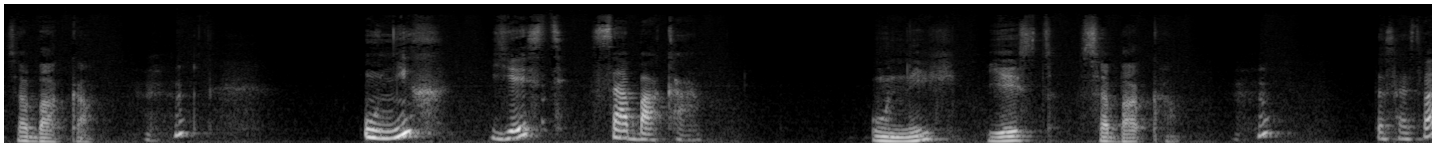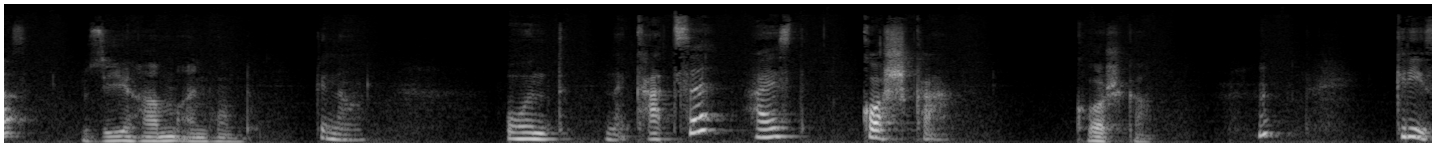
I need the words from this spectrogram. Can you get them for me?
Собака. У них есть собака. У них есть собака. Das heißt was? Sie haben einen Hund. Genau. Und eine Katze heißt Koschka. Кошка. Крис,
